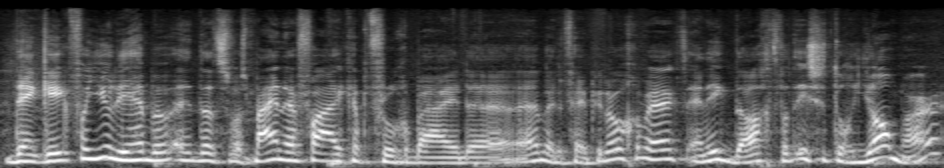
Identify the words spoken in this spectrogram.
denk ik, van jullie hebben, dat was mijn ervaring. Ik heb vroeger bij de, bij de VPRO gewerkt. En ik dacht, wat is het toch jammer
